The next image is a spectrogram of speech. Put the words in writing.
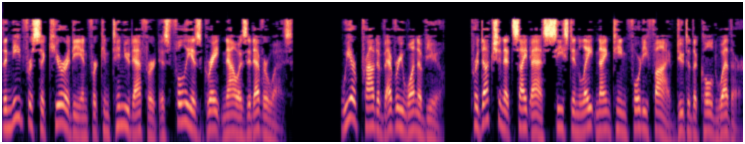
The need for security and for continued effort is fully as great now as it ever was. We are proud of every one of you. Production at Site S ceased in late 1945 due to the cold weather.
